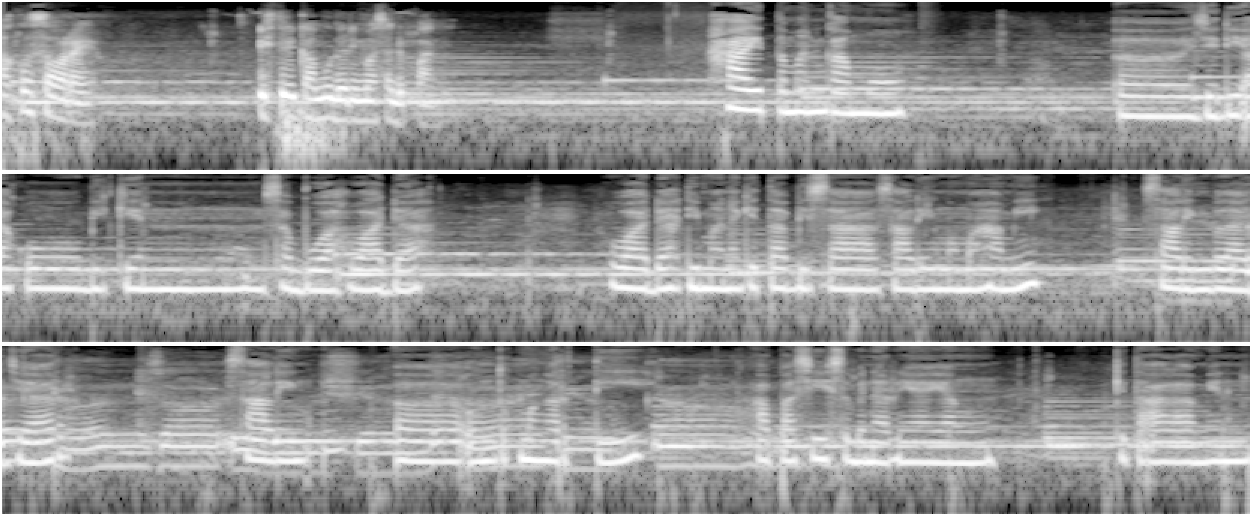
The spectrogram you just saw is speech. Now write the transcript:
Aku Sore, istri kamu dari masa depan. Hai teman kamu. Uh, jadi aku bikin sebuah wadah, wadah di mana kita bisa saling memahami, saling belajar, saling uh, untuk mengerti apa sih sebenarnya yang kita alamin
